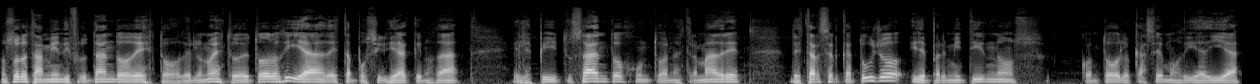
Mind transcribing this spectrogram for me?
Nosotros también disfrutando de esto, de lo nuestro, de todos los días, de esta posibilidad que nos da el Espíritu Santo junto a nuestra Madre, de estar cerca tuyo y de permitirnos, con todo lo que hacemos día a día,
